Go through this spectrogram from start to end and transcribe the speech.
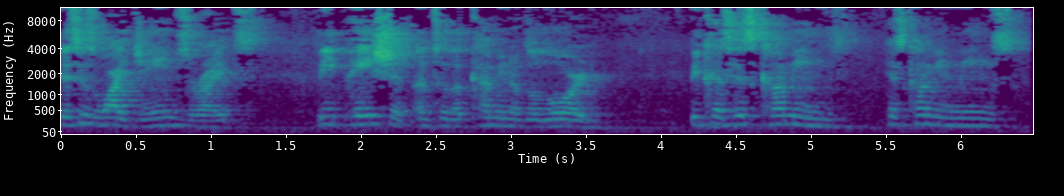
This is why James writes Be patient until the coming of the Lord, because his coming his coming means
